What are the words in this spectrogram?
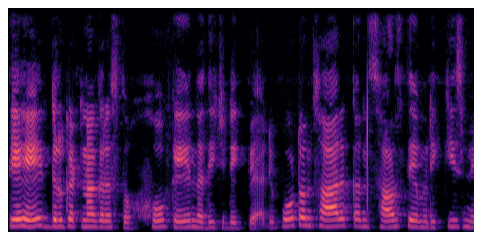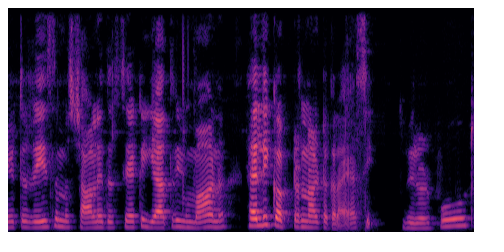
ਤੇ ਇਹ ਦੁਰਘਟਨਾਗ੍ਰਸਤ ਹੋ ਕੇ ਨਦੀ 'ਚ ਡਿੱਗ ਪਿਆ। ਰਿਪੋਰਟ ਅਨੁਸਾਰ ਕੰਸਾਸ ਦੇ ਅਮਰੀਕੀ ਸੈਨੇਟਰ ਰੇਜ਼ ਮਸਟਾਲ ਨੇ ਦੱਸਿਆ ਕਿ ਯਾਤਰੀ ਵਿਮਾਨ ਹੈਲੀਕਾਪਟਰ ਨਾਲ ਟਕਰਾਇਆ ਸੀ। Bureau report,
